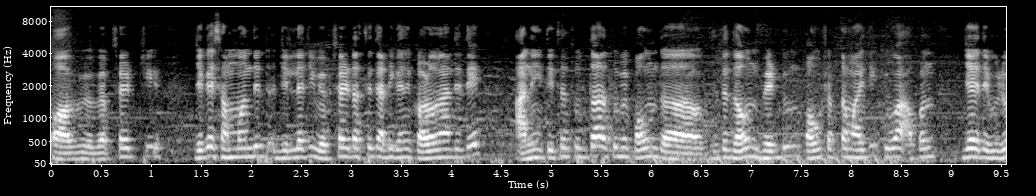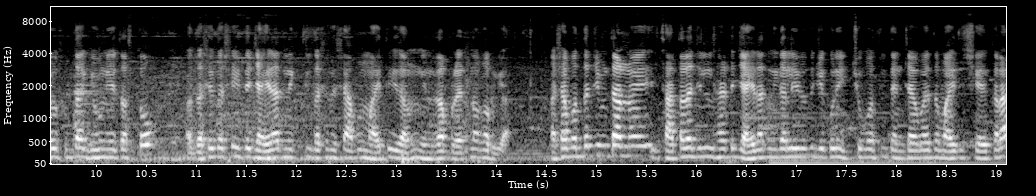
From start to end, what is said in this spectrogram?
वेबसाईटची जे काही संबंधित जिल्ह्याची वेबसाईट असते त्या ठिकाणी कळवण्यात येते. आणि तिथेसुद्धा तुम्ही पाहून तिथे जाऊन भेट देऊन पाहू शकता माहिती किंवा आपण जे आहे ते व्हिडिओसुद्धा घेऊन येत असतो. जसे जशी इथे जाहिरात निघतील तशी तशी आपण माहिती जाणून घेण्याचा प्रयत्न करूया. अशा पद्धतीची मित्रांनो सातारा जिल्ह्यासाठी जाहिरात निघाली होती जे कोणी इच्छुक असतील त्यांच्यापर्यंत माहिती शेअर करा.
